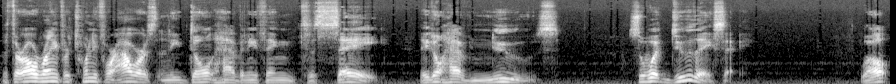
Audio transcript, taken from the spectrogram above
but they're all running for 24 hours and they don't have anything to say. They don't have news. So what do they say? Well,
